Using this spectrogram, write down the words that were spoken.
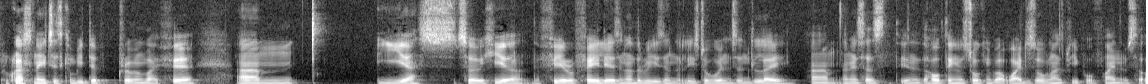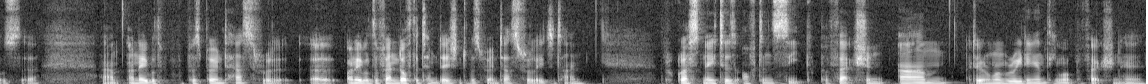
Procrastinators can be driven by fear. Um, yes, so here the fear of failure is another reason that leads to avoidance and delay. Um, and it says you know the whole thing is talking about why disorganized people find themselves uh, um, unable to postpone tasks for uh, unable to fend off the temptation to postpone tasks for a later time. Procrastinators often seek perfection. Um, I don't remember reading anything about perfection here.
